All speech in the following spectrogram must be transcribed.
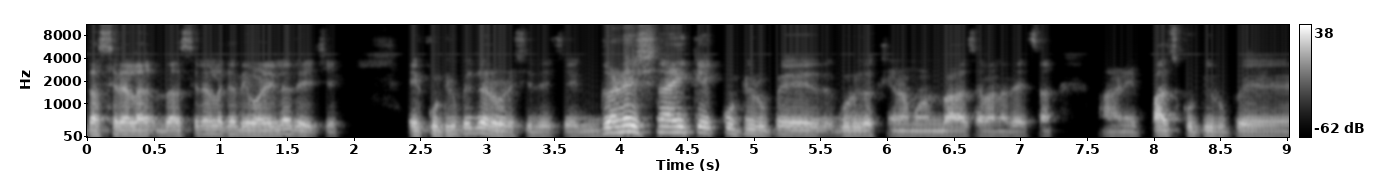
दसऱ्याला दसऱ्याला का दिवाळीला द्यायचे. एक कोटी रुपये दरवर्षी द्यायचे. गणेश नाईक एक कोटी रुपये गुरुदक्षिणा म्हणून बाळासाहेबांना द्यायचा आणि पाच कोटी रुपये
